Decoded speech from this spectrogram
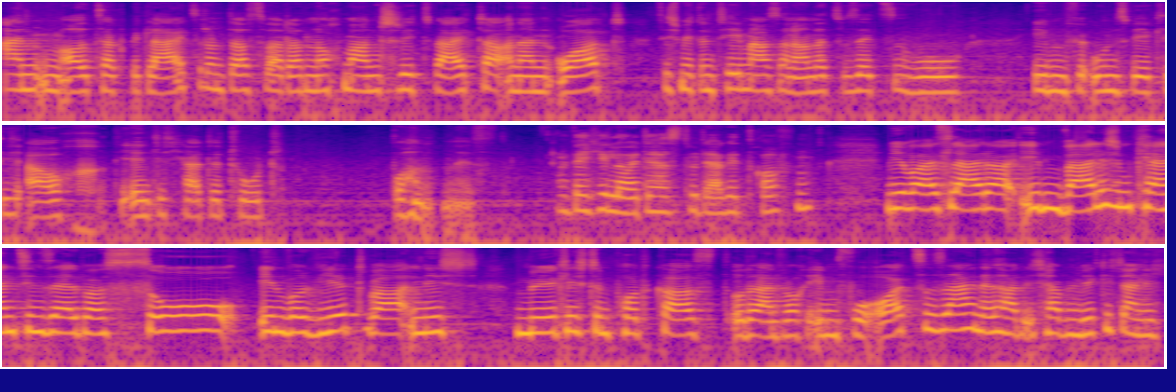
einem im Alltag begleitet und das war dann nochmal ein Schritt weiter an einen Ort, sich mit dem Thema auseinanderzusetzen, wo eben für uns wirklich auch die Endlichkeit der Tod vorhanden ist. Und welche Leute hast du da getroffen? Mir war es leider, eben weil ich im Kernteam selber so involviert war, nicht möglich, den Podcast oder einfach eben vor Ort zu sein. Ich habe ihn wirklich eigentlich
